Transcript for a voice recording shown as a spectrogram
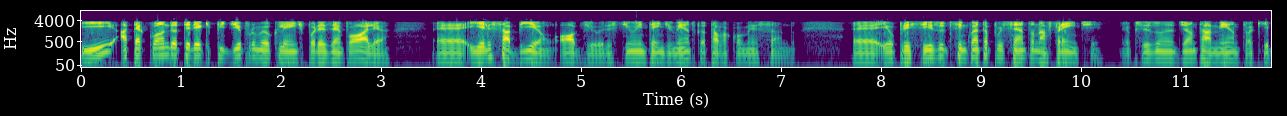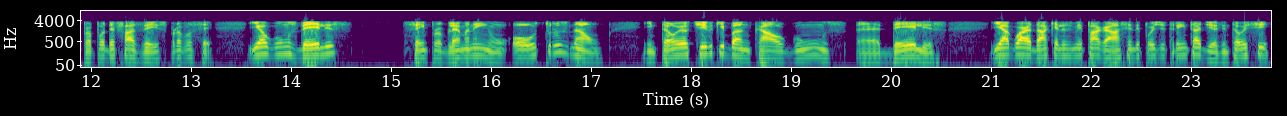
e até quando eu teria que pedir para o meu cliente, por exemplo, olha, é, e eles sabiam, óbvio, eles tinham um entendimento que eu estava começando. É, eu preciso de 50% na frente, eu preciso de um adiantamento aqui para poder fazer isso para você. E alguns deles, sem problema nenhum, outros não. Então eu tive que bancar alguns é, deles e aguardar que eles me pagassem depois de 30 dias. Então esse,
